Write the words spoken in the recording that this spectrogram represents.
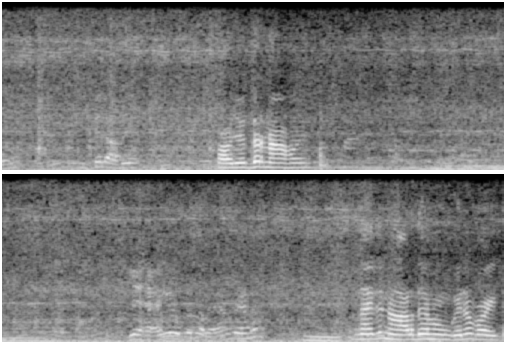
ਇੱਥੇ ਲਾ ਦੇ ਜੇ ਉਧਰ ਨਾ ਹੋਏ। ਇਹ ਹੈਗੇ ਉੱਤੇ ਤਾਂ ਰਹਿਣਦੇ ਹਨਾ? ਨਾ ਇਹਦੇ ਨਾਲ ਦੇ ਹੋਣਗੇ ਨਾ ਵਾਈਟ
